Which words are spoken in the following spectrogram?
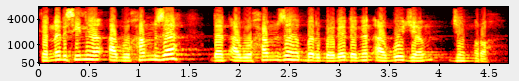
Karena di sini Abu Hamzah dan Abu Hamzah berbeda dengan Abu Jam Jamroh.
